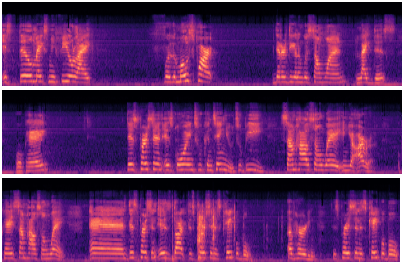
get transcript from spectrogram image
it still makes me feel like for the most part that are dealing with someone like this okay? This person is going to continue to be somehow some way in your aura okay? Somehow some way. And this person is dark. This person is capable of hurting. This person is capable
